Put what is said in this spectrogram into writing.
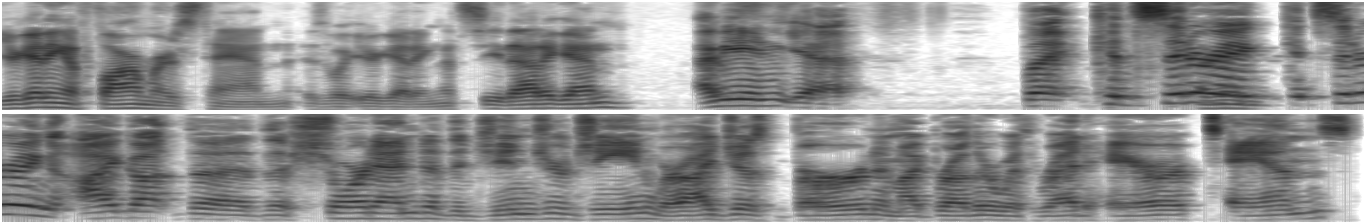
You're getting a farmer's tan, is what you're getting. Let's see that again. I mean, yeah. But considering I mean, considering I got the the short end of the ginger gene where I just burn and my brother with red hair tans,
